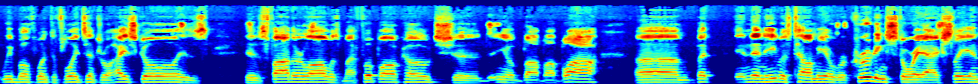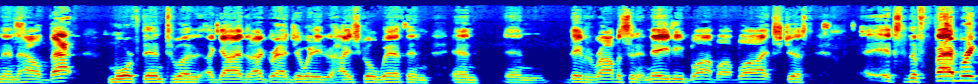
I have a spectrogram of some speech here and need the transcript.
we both went to Floyd Central High School. His his father in law was my football coach. Uh, you know, blah blah blah. Um, but and then he was telling me a recruiting story actually, and then how that morphed into a, a guy that I graduated high school with, and and and David Robinson at Navy, blah blah blah. It's just it's the fabric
